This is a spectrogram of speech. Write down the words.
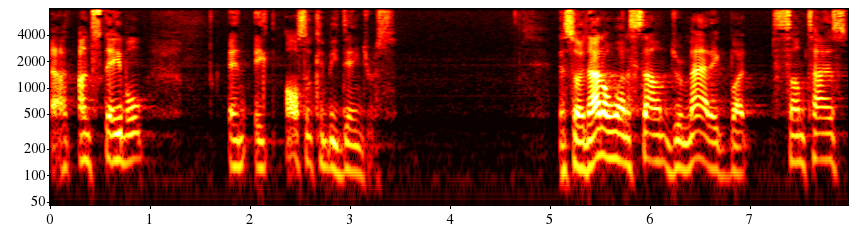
uh, unstable, and it also can be dangerous. And so, and I don't want to sound dramatic, but sometimes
